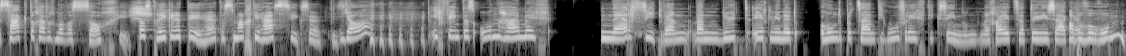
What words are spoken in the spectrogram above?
sag doch einfach mal, was Sache ist. Das triggert dich, hä? das macht dich hässig, so etwas. ja, ich finde das unheimlich nervig, wenn, wenn Leute irgendwie nicht hundertprozentig aufrichtig sind. Und man kann jetzt natürlich sagen, Aber warum?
